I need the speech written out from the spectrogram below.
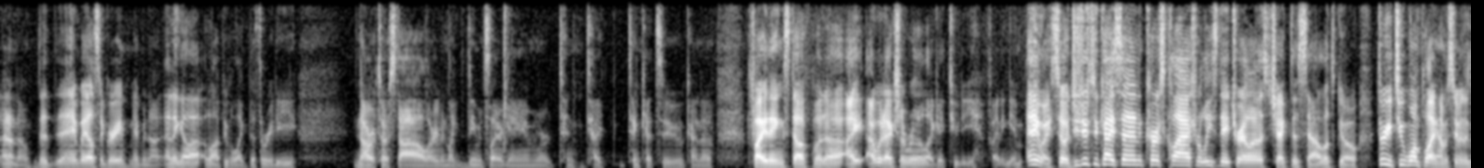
I don't know. Did, did anybody else agree? Maybe not. I think a lot, a lot of people like the 3D Naruto style or even like the Demon Slayer game or Ten, Tenkaichi kind of fighting stuff. But uh, I, I would actually really like a 2D fighting game. Anyway, so Jujutsu Kaisen Curse Clash release date trailer. Let's check this out. Let's go. Three, two, one, play. I'm assuming there's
